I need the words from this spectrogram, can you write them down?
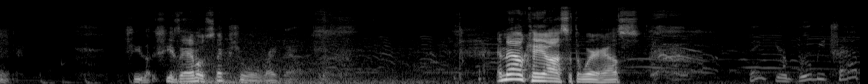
it. She's she's amosexual right now. And now chaos at the warehouse. Think your booby trap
